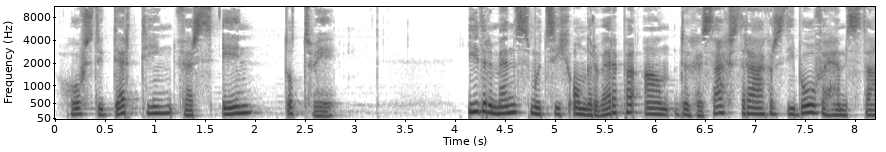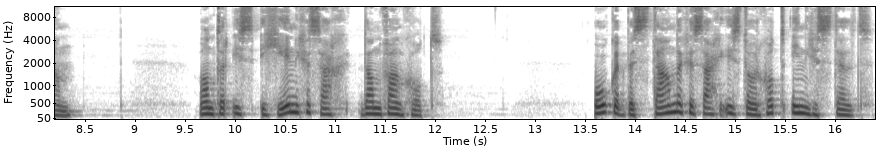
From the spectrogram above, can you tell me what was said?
hoofdstuk 13, vers 1 tot 2. Ieder mens moet zich onderwerpen aan de gezagsdragers die boven hem staan. Want er is geen gezag dan van God. Ook het bestaande gezag is door God ingesteld.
